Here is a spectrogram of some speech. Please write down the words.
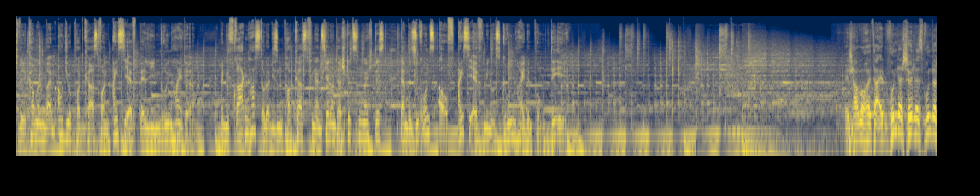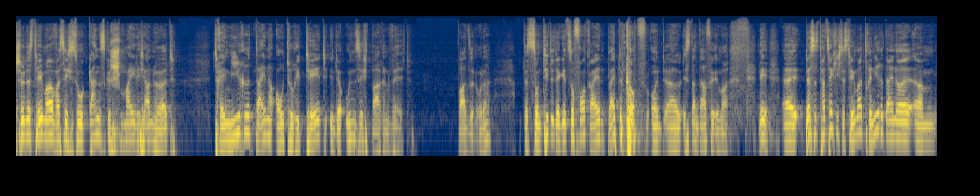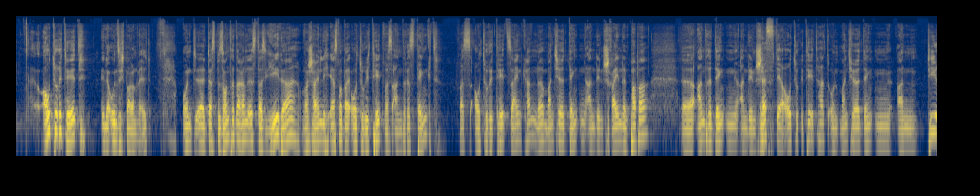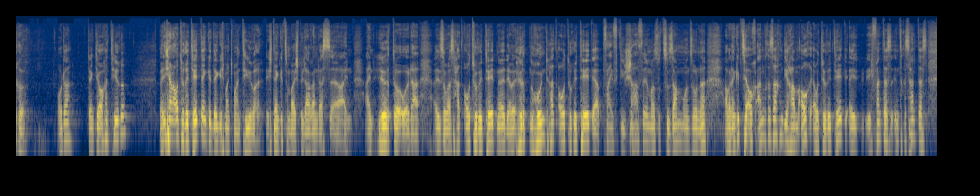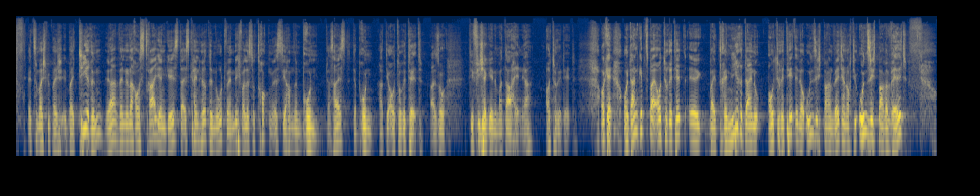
Herzlich willkommen beim Audiopodcast von ICF Berlin Grünheide. Wenn du Fragen hast oder diesen Podcast finanziell unterstützen möchtest, dann besuch uns auf icf-grünheide.de. Ich habe heute ein wunderschönes, wunderschönes Thema, was sich so ganz geschmeidig anhört. Trainiere deine Autorität in der unsichtbaren Welt. Wahnsinn, oder? Das ist so ein Titel, der geht sofort rein, bleibt im Kopf und äh, ist dann dafür immer. Nee, äh, das ist tatsächlich das Thema. Trainiere deine ähm, Autorität in der unsichtbaren Welt. Und äh, das Besondere daran ist, dass jeder wahrscheinlich erstmal bei Autorität was anderes denkt, was Autorität sein kann. Ne? Manche denken an den schreienden Papa, äh, andere denken an den Chef, der Autorität hat und manche denken an Tiere, oder? Denkt ihr auch an Tiere? Wenn ich an Autorität denke, denke ich manchmal an Tiere. Ich denke zum Beispiel daran, dass äh, ein, ein Hirte oder äh, sowas hat Autorität. Ne? Der Hirtenhund hat Autorität, er pfeift die Schafe immer so zusammen und so. Ne? Aber dann gibt es ja auch andere Sachen, die haben auch Autorität. Äh, ich fand das interessant, dass zum Beispiel bei, bei Tieren, ja, wenn du nach Australien gehst, da ist kein Hirte notwendig, weil es so trocken ist. Die haben einen Brunnen. Das heißt, der Brunnen hat die Autorität. Also die Viecher gehen immer dahin. Ja? Autorität. Okay, und dann gibt es bei Autorität, äh, bei Trainiere deine Autorität in der unsichtbaren Welt ja noch die unsichtbare Welt.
